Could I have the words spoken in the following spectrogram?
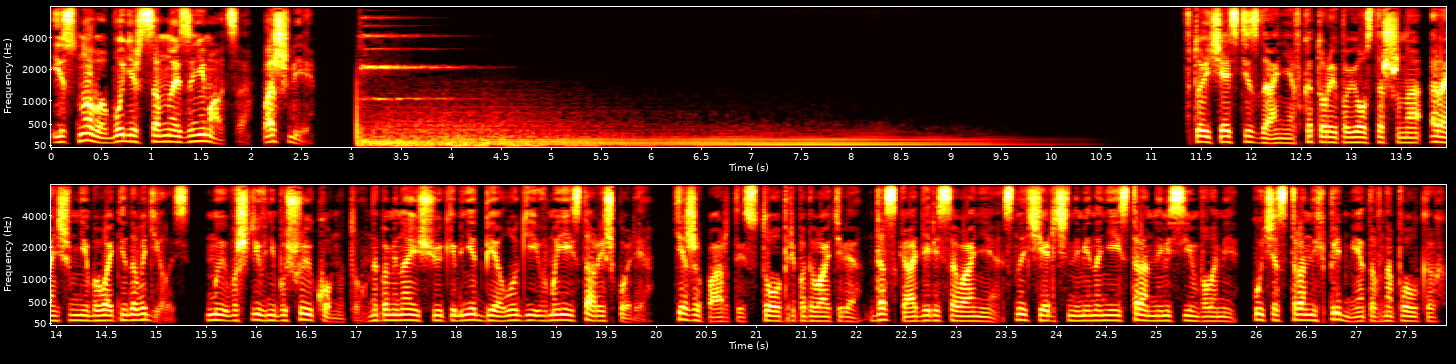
и снова будешь со мной заниматься. Пошли. В той части здания, в которой повел старшина, раньше мне бывать не доводилось. Мы вошли в небольшую комнату, напоминающую кабинет биологии в моей старой школе. Те же парты, стол преподавателя, доска для рисования с начерченными на ней странными символами, куча странных предметов на полках,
